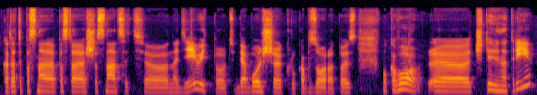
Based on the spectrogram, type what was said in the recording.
Когда ты поставишь 16 э, на 9, то у тебя больше круг обзора. То есть у кого э, 4 на 3,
